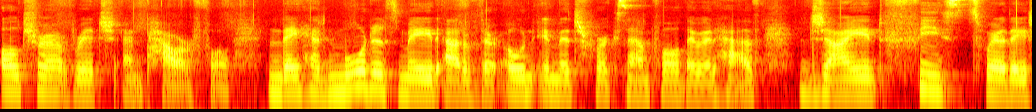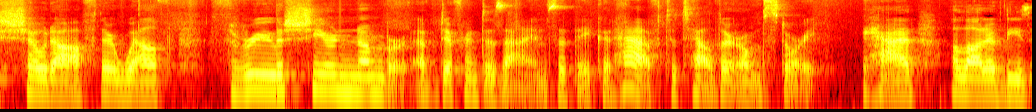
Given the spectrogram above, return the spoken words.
ultra rich and powerful. And they had models made out of their own image, for example. They would have giant feasts where they showed off their wealth through the sheer number of different designs that they could have to tell their own story. They had a lot of these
